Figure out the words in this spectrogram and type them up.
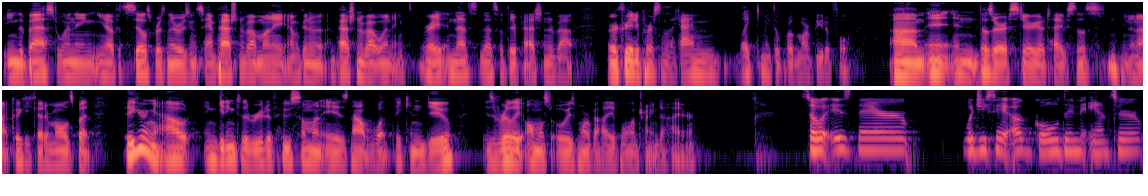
being the best, winning. You know, if it's a salesperson, they're always gonna say, I'm passionate about money, I'm gonna I'm passionate about winning, right? And that's that's what they're passionate about. Or a creative person like, I'm like to make the world more beautiful. Um, and, and those are stereotypes, those, you know, not cookie cutter molds, but figuring out and getting to the root of who someone is, not what they can do, is really almost always more valuable in trying to hire. So is there would you say a golden answer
